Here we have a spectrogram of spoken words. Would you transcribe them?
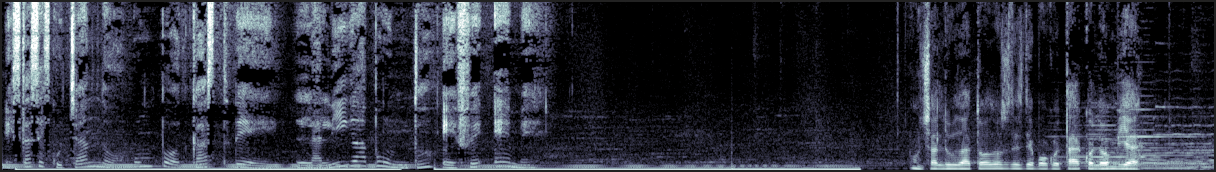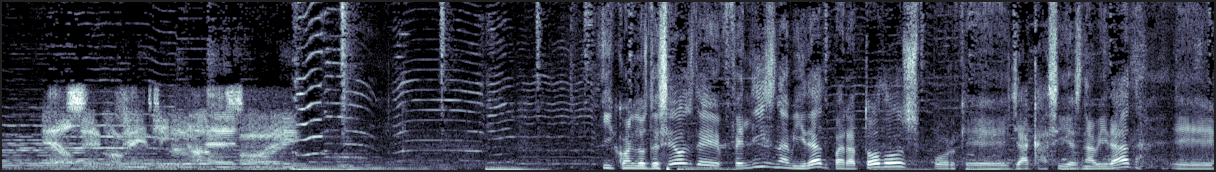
Estás escuchando un podcast de laliga.fm. Un saludo a todos desde Bogotá, Colombia. Y con los deseos de feliz Navidad para todos, porque ya casi es Navidad. Eh,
